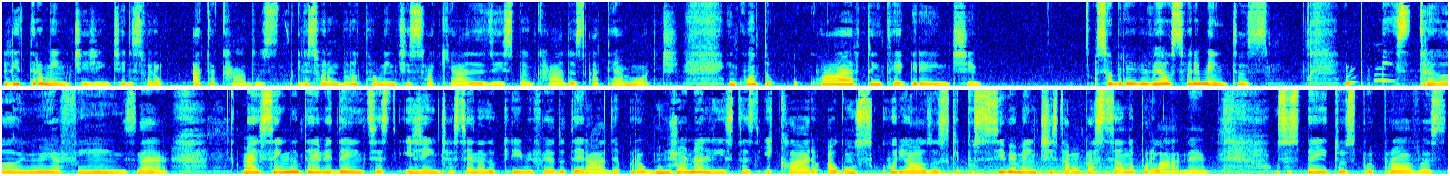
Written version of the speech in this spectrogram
literalmente, gente, eles foram atacados. Eles foram brutalmente esfaqueados e espancados até a morte. Enquanto o quarto integrante sobreviveu aos ferimentos. É meio estranho e afins, né? Mas sem muitas evidências, e gente, a cena do crime foi adulterada por alguns jornalistas e, claro, alguns curiosos que possivelmente estavam passando por lá, né? Os suspeitos por provas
